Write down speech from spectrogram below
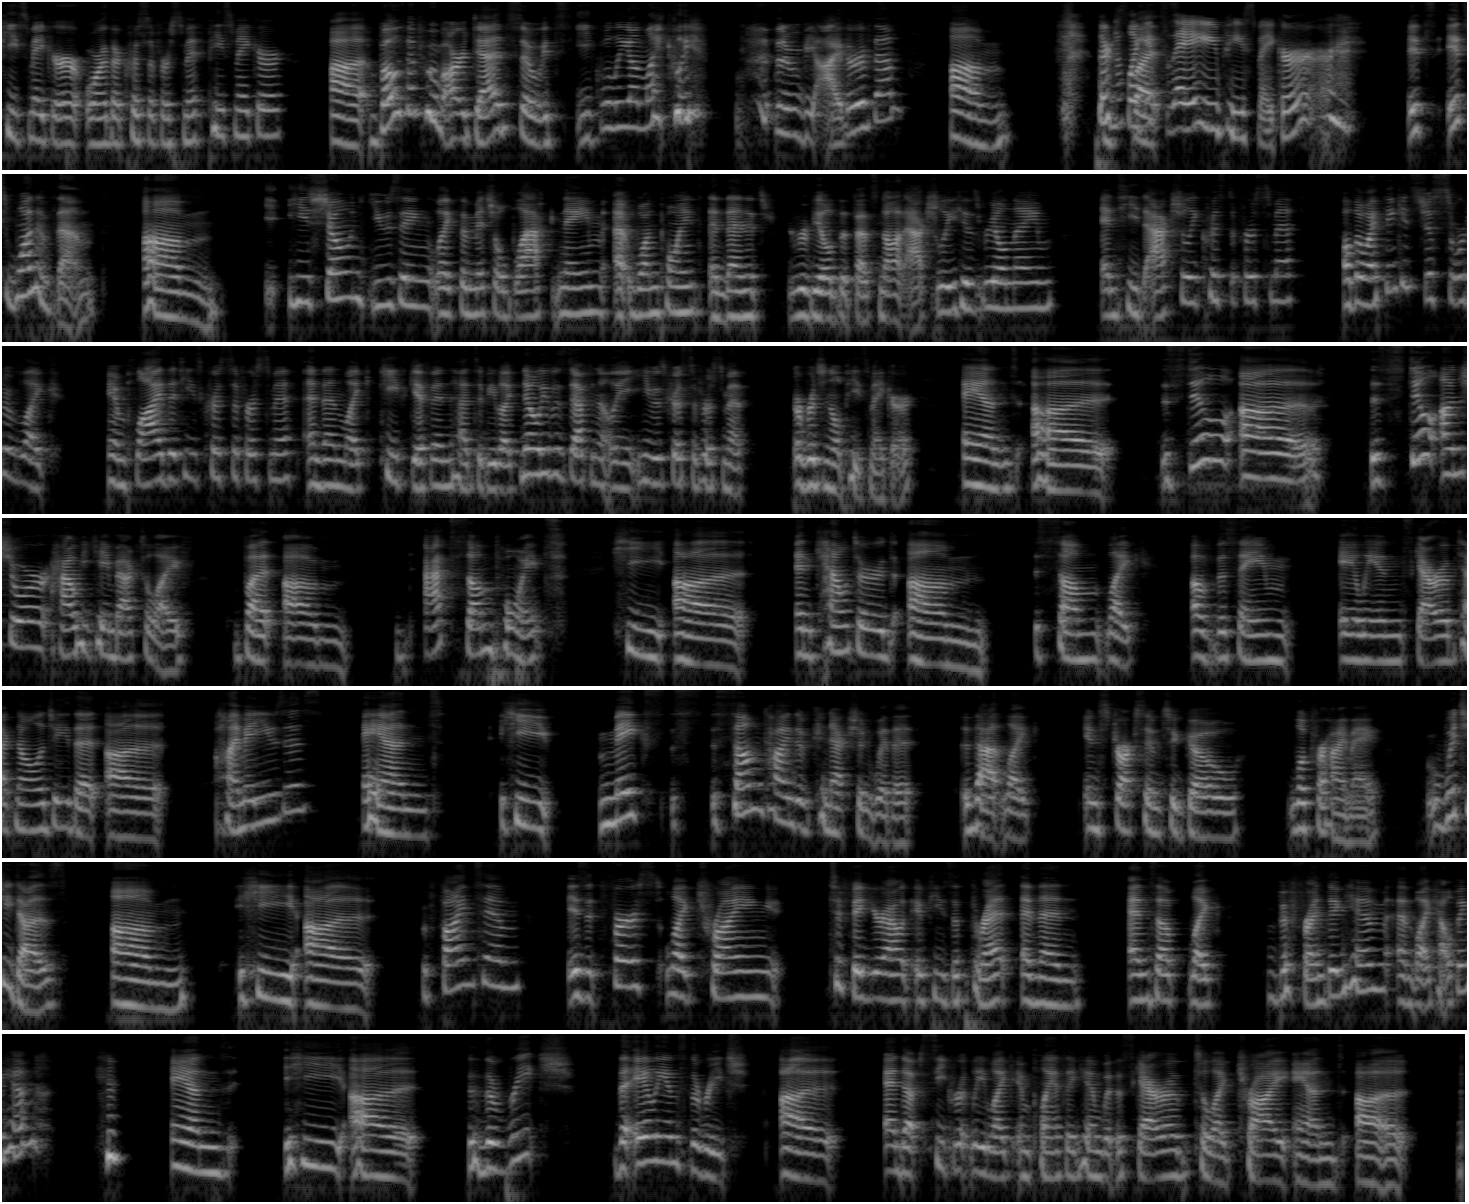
Peacemaker or the Christopher Smith Peacemaker, uh, both of whom are dead, so it's equally unlikely that it would be either of them. Um, They're just like But- it's a peacemaker. it's it's one of them. Um, he's shown using like the Mitchell Black name at one point, and then it's revealed that that's not actually his real name, and he's actually Christopher Smith. Although I think it's just sort of like implied that he's Christopher Smith, and then like Keith Giffen had to be like, no, he was definitely he was Christopher Smith, original Peacemaker, and uh, still uh still unsure how he came back to life, but um at some point he uh encountered um some like of the same alien scarab technology that uh Jaime uses and he makes s- some kind of connection with it that like instructs him to go look for Jaime which he does um he uh finds him is at first like trying to figure out if he's a threat and then ends up like befriending him and like helping him. And he uh the reach the aliens the reach uh end up secretly like implanting him with a scarab to like try and uh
